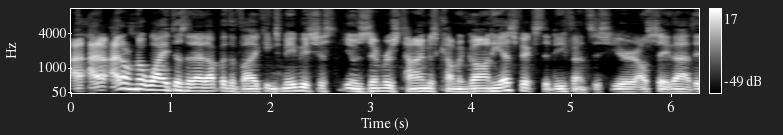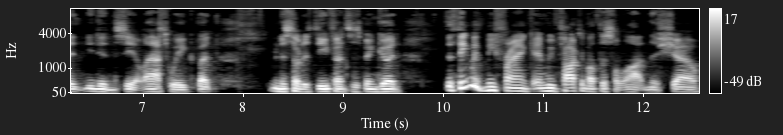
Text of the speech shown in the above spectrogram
I, I, don't know why it doesn't add up with the Vikings. Maybe it's just you know Zimmer's time has come and gone. He has fixed the defense this year. I'll say that. You didn't see it last week, but Minnesota's defense has been good. The thing with me, Frank, and we've talked about this a lot in this show.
